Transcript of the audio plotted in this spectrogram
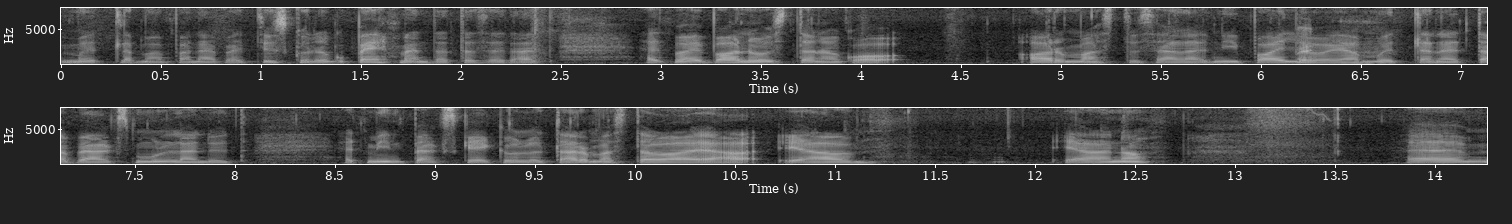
mõtlema paneb, et justkui nagu pehmendada seda, et et ma ei panusta nagu armastusele nii palju ja -hmm. mõtlen, et ta peaks mulle nüüd, et mind peaks keegi hullult armastama ja, ja ja noh, ehm,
